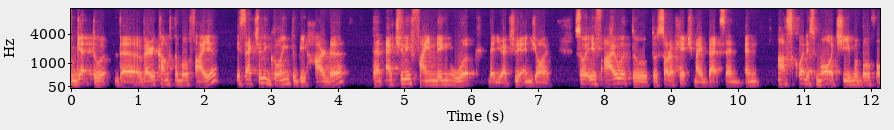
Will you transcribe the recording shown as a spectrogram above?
to get to the very comfortable fire is actually going to be harder than actually finding work that you actually enjoy. So if I were to to sort of hedge my bets and and ask what is more achievable for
